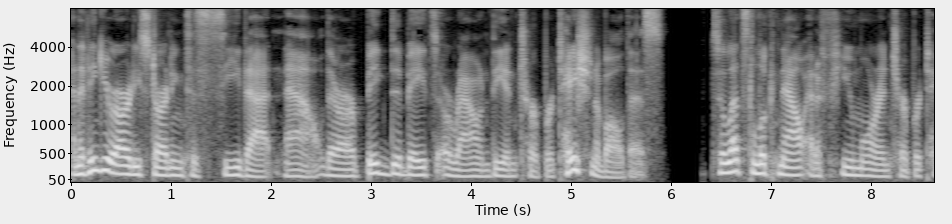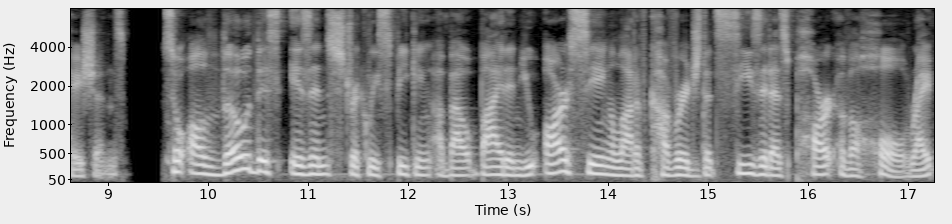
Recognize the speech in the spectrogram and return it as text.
And I think you're already starting to see that now. There are big debates around the interpretation of all this. So let's look now at a few more interpretations. So, although this isn't strictly speaking about Biden, you are seeing a lot of coverage that sees it as part of a whole, right?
